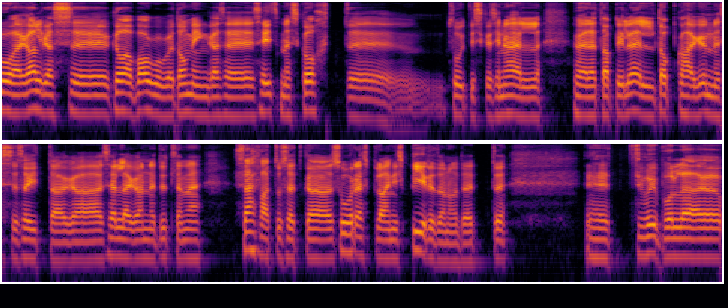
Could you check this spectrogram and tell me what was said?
hooaeg algas äh, kõva pauguga, Tominga see seitsmes koht äh, suutis ka siin ühel, ühel etapil veel top kahekümnesse sõita, aga sellega on need, ütleme, sähvatused ka suures plaanis piirdunud, et et võib-olla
